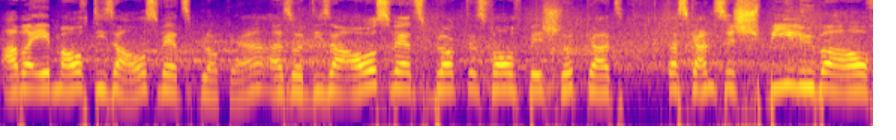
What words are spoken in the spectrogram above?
aber eben auch dieser Auswärtsblock. Ja? Also dieser Auswärtsblock des VfB Stuttgart, das ganze Spiel über auch.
